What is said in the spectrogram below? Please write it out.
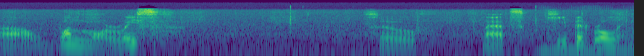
uh, one more race. So let's keep it rolling.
